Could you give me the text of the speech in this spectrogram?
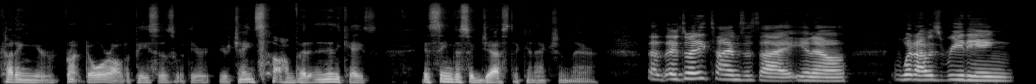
cutting your front door all to pieces with your your chainsaw. But in any case, it seemed to suggest a connection there. Uh, there's many times as I, you know, when I was reading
